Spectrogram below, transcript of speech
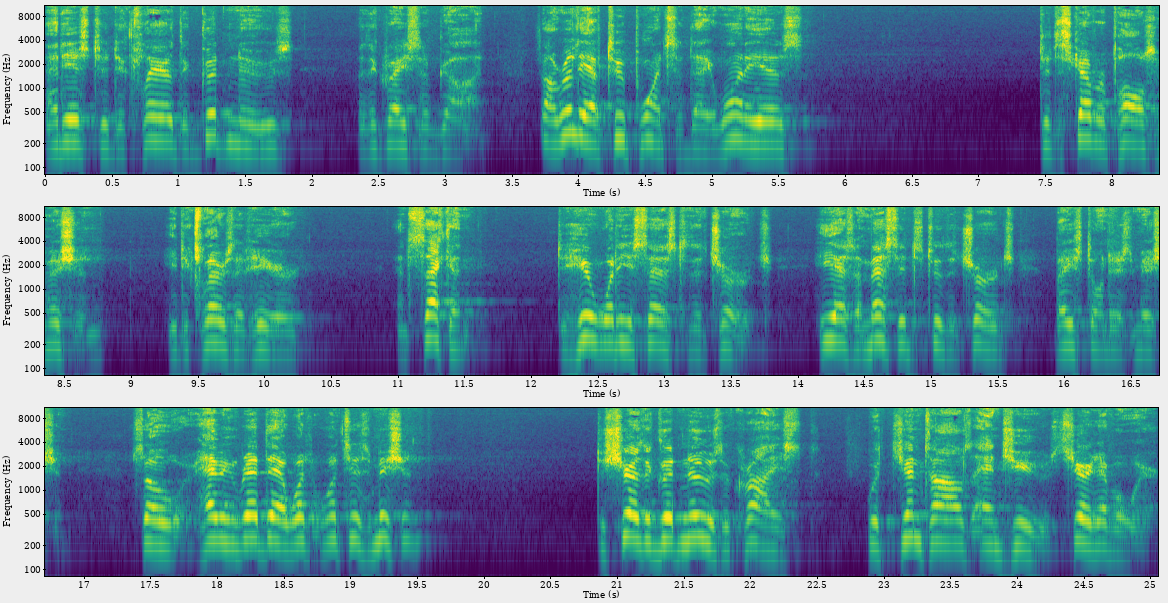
that is, to declare the good news of the grace of God. So I really have two points today. One is to discover Paul's mission, he declares it here. And second, to hear what he says to the church. He has a message to the church based on his mission. So, having read that, what, what's his mission? To share the good news of Christ with Gentiles and Jews, share it everywhere.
